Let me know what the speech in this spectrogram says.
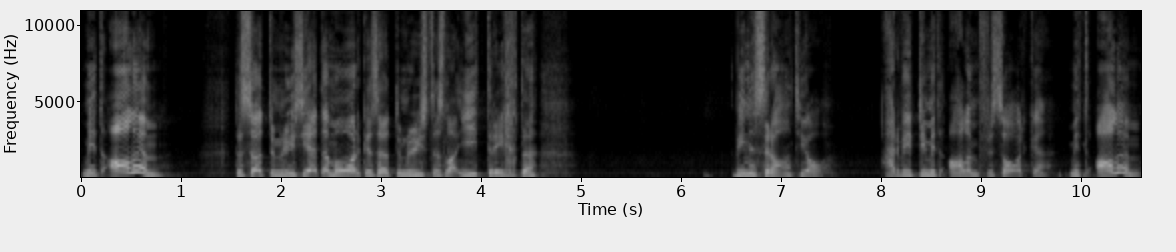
Mit allem. Das sollten wir uns jeden Morgen sollten wir uns das eintrichten wie ein Radio. Er wird dich mit allem versorgen. Mit allem.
